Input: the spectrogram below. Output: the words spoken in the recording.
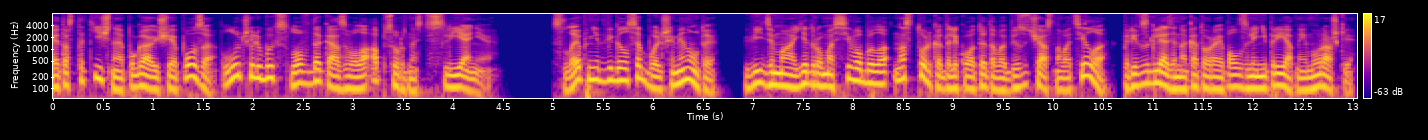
Эта статичная, пугающая поза лучше любых слов доказывала абсурдность слияния. Слэп не двигался больше минуты, Видимо, ядро массива было настолько далеко от этого безучастного тела, при взгляде на которое ползли неприятные мурашки,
